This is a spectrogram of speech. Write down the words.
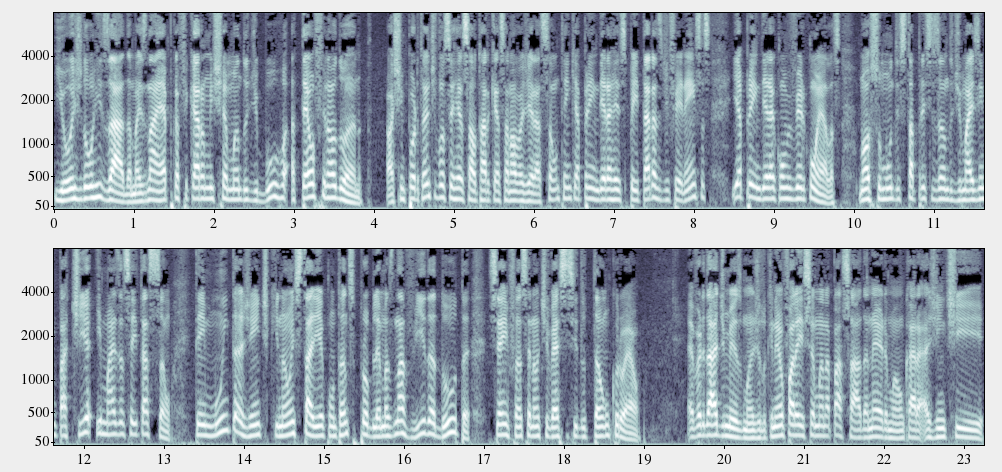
E hoje dou risada, mas na época ficaram me chamando de burro até o final do ano. Acho importante você ressaltar que essa nova geração tem que aprender a respeitar as diferenças e aprender a conviver com elas. Nosso mundo está precisando de mais empatia e mais aceitação. Tem muita gente que não estaria com tantos problemas na vida adulta se a infância não tivesse sido tão cruel. É verdade mesmo, Ângelo, que nem eu falei semana passada, né, irmão? Cara, a gente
